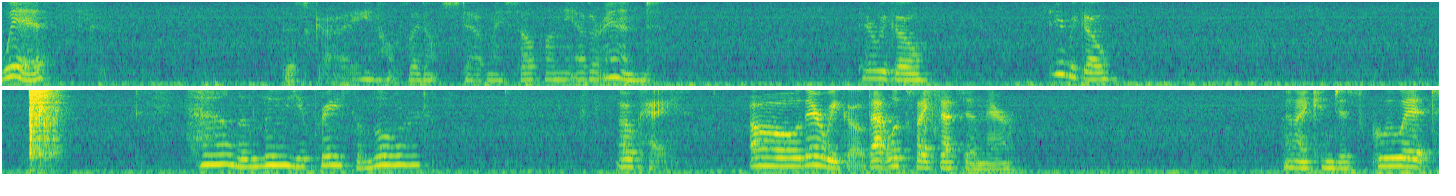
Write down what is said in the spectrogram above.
with this guy and hopefully I don't stab myself on the other end. There we go. There we go. Hallelujah, praise the Lord. Okay. Oh, there we go. That looks like that's in there. Then I can just glue it.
